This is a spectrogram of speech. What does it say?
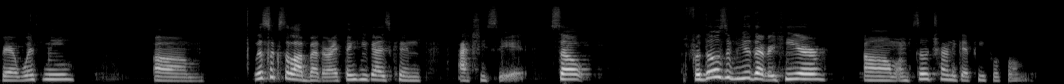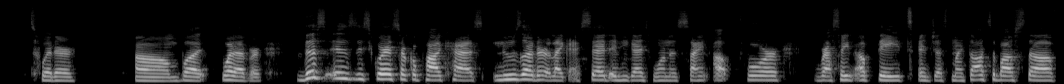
bear with me. Um, this looks a lot better. I think you guys can actually see it. So, for those of you that are here, um, I'm still trying to get people from Twitter, um, but whatever. This is the Squared Circle Podcast newsletter. Like I said, if you guys want to sign up for wrestling updates and just my thoughts about stuff,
